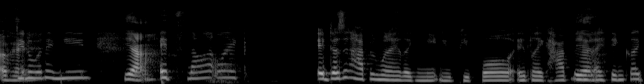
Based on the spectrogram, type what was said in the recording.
Okay. Do you know what I mean? Yeah. It's not like it doesn't happen when I like meet new people. It like happens Yeah. I think like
